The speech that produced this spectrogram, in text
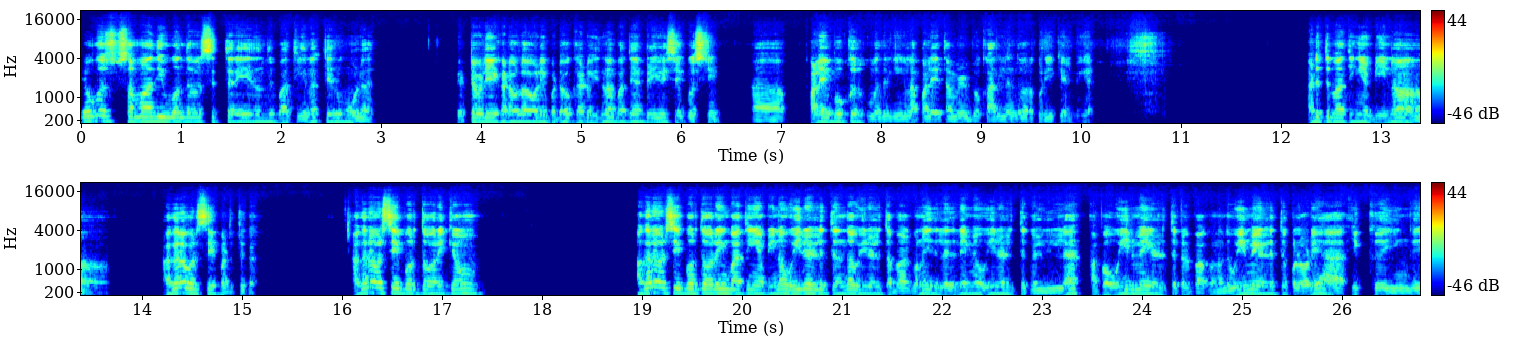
யோக சமாதி உகந்தவர் சித்தரை இது வந்து பாத்தீங்கன்னா திருமூலர். எட்டு வழியை கடவுளா வழிபட்டவோ கடவுள். இதெல்லாம் பாத்தீங்கன்னா ப்ரீவியஸ் கொஸ்டின் பழைய புக் இருக்கும் இருக்கீங்களா பழைய தமிழ் புக் அதுல இருந்து வரக்கூடிய கேள்விகள். அடுத்து பாத்தீங்க அப்படின்னா அகரவரிசைப்படுத்துக. அகரவரிசையை பொறுத்த வரைக்கும் அகரவரிசையை பொறுத்த வரைக்கும் பார்த்தீங்க அப்படின்னா உயிரெழுத்து இருந்தால் உயிரெழுத்தை பார்க்கணும். இதில் எதுலையுமே உயிரெழுத்துக்கள் இல்லை. அப்போ உயிர்மை எழுத்துக்கள் பார்க்கணும். அந்த உயிர்மை எழுத்துக்களுடைய இக்கு இங்கு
